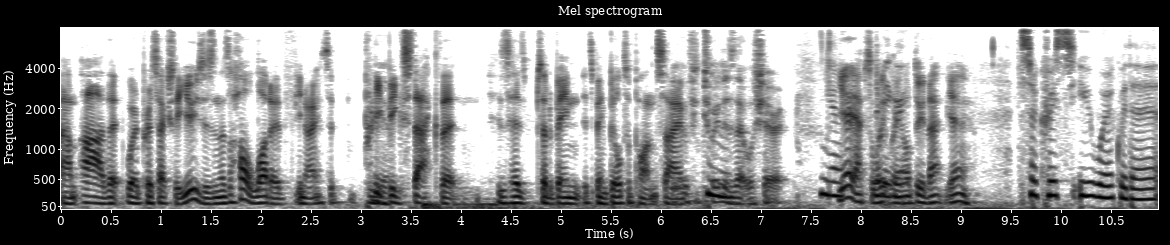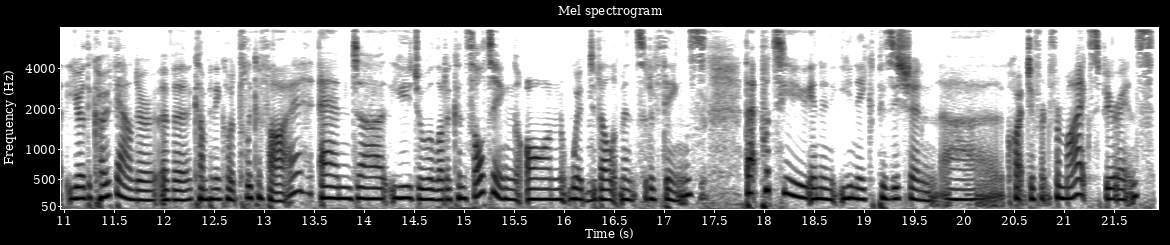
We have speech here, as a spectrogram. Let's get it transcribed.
um, are that WordPress actually uses. And there's a whole lot of, you know, it's a pretty Yeah. big stack that has, has sort of been it's been built upon. So If you tweet us that, we'll share it. yeah, that'd absolutely. I'll do that. Yeah. So, Chris, you work with a, you're the co-founder of a company called Clickify, and uh, you do a lot of consulting on web development sort of things. That puts you in a unique position, uh, quite different from my experience,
